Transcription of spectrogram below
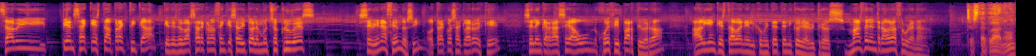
Xavi piensa que esta práctica, que desde el Barça reconocen que es habitual en muchos clubes, se viene haciendo, sí. Otra cosa, claro, es que se le encargase a un juez y parte, ¿verdad? A alguien que estaba en el Comité Técnico de Árbitros. Más del entrenador azulgrana. Está claro, ¿no?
